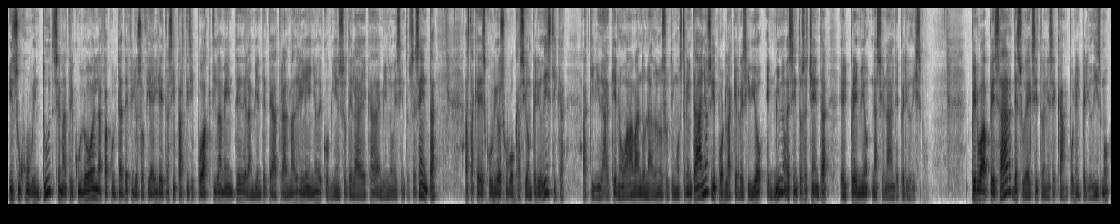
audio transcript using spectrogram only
En su juventud se matriculó en la Facultad de Filosofía y Letras y participó activamente del ambiente teatral madrileño de comienzos de la década de 1960, hasta que descubrió su vocación periodística, actividad que no ha abandonado en los últimos 30 años y por la que recibió en 1980 el Premio Nacional de Periodismo. Pero a pesar de su éxito en ese campo, en el periodismo,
